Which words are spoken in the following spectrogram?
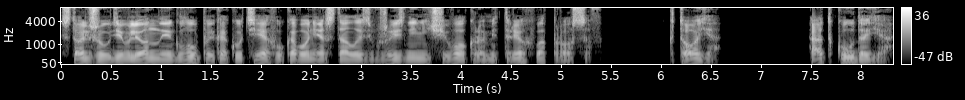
столь же удивленный и глупый, как у тех, у кого не осталось в жизни ничего, кроме трех вопросов. Кто я? Откуда я?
